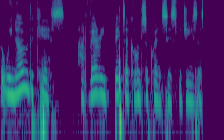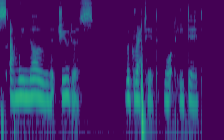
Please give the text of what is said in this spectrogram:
but we know the kiss had very bitter consequences for Jesus, and we know that Judas regretted what he did,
